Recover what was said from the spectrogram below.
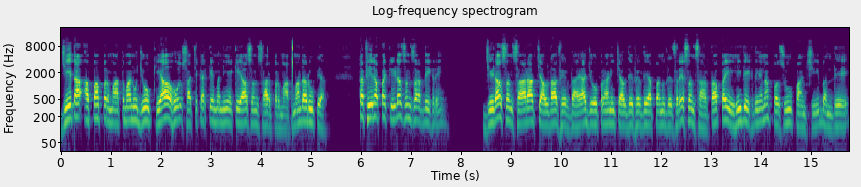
ਜੇ ਤਾਂ ਆਪਾਂ ਪਰਮਾਤਮਾ ਨੂੰ ਜੋ ਕਿਹਾ, ਉਹ ਸੱਚ ਕਰਕੇ ਮੰਨੀਏ ਕਿ ਆਹ ਸੰਸਾਰ ਪਰਮਾਤਮਾ ਦਾ ਰੂਪ ਆ, ਤਾਂ ਫਿਰ ਆਪਾਂ ਕਿਹੜਾ ਸੰਸਾਰ ਦੇਖ ਰਹੇ ਹਾਂ ਜਿਹੜਾ ਸੰਸਾਰ ਆ ਚੱਲਦਾ ਫਿਰਦਾ ਆ, ਜੋ ਪ੍ਰਾਣੀ ਚੱਲਦੇ ਫਿਰਦੇ ਆਪਾਂ ਨੂੰ ਦਿਸ ਰਹੇ, ਸੰਸਾਰ ਤਾਂ ਆਪਾਂ ਇਹੀ ਦੇਖਦੇ ਆ ਨਾ, ਪਸ਼ੂ, ਪੰਛੀ, ਬੰਦੇ,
